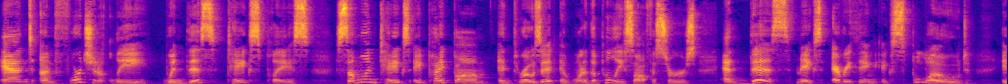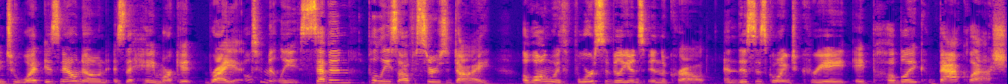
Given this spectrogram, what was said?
And unfortunately, when this takes place, someone takes a pipe bomb and throws it at one of the police officers and this makes everything explode into what is now known as the Haymarket Riot. Ultimately, seven police officers die, along with four civilians in the crowd. And this is going to create a public backlash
